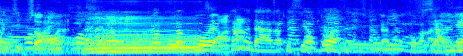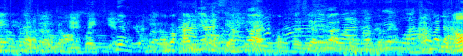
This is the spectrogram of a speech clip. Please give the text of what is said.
มันสิบสองบาทอืมก็ปลูกแบบธรรมดาเราไปเสียบยอดเลยมะขามใหญ่นี่เอามะขามใหญ่ไปเสียบยอดเสียบยอดธรรมดาเอา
